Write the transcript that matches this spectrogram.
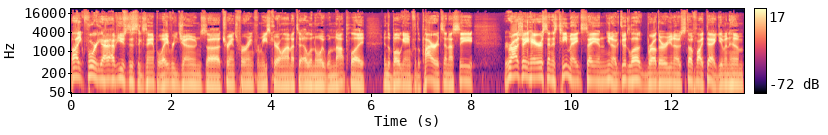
like for I've used this example: Avery Jones uh, transferring from East Carolina to Illinois will not play in the bowl game for the Pirates, and I see. Rahjai Harris and his teammates saying, you know, good luck, brother, you know, stuff like that, giving him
